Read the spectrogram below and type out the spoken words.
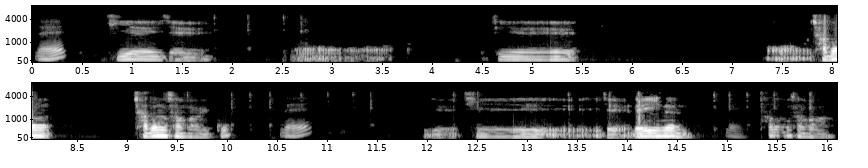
네, 뒤에 이제, 어, 뒤에, 어, 자동, 자동사가 있고, 네, 이제, 뒤에, 이제, 레이는 네. 타동사가,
